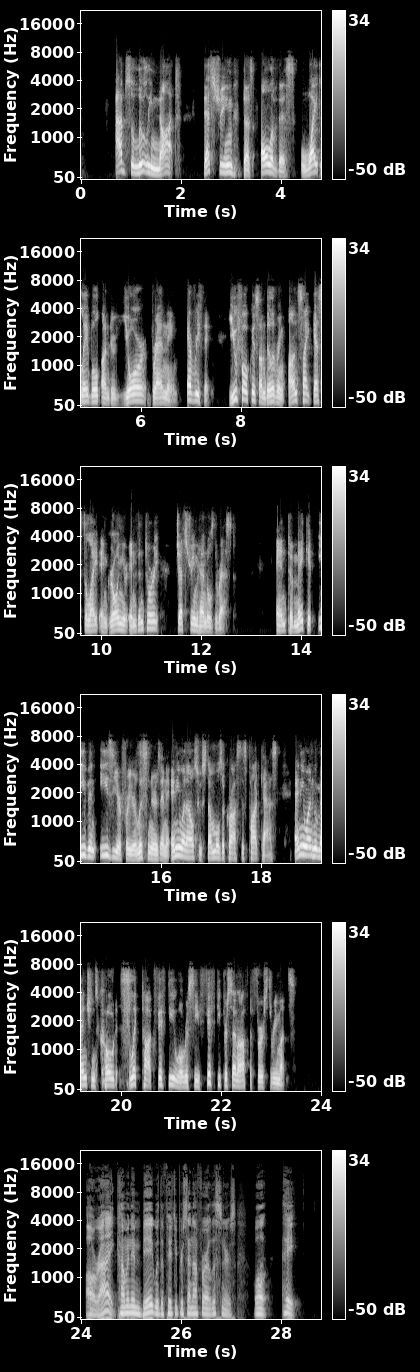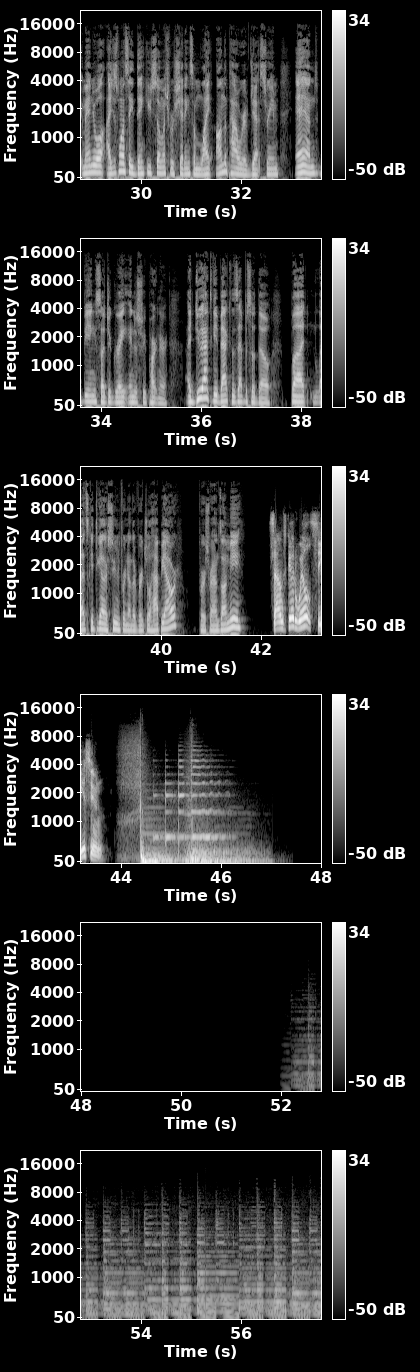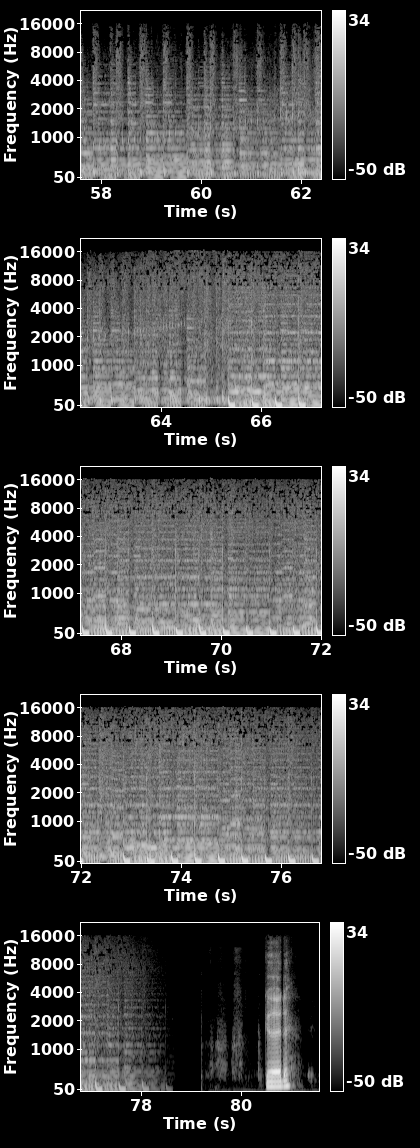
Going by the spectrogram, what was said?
Absolutely not. Jetstream does all of this white labeled under your brand name, everything. You focus on delivering on site guest delight and growing your inventory. Jetstream handles the rest. And to make it even easier for your listeners and anyone else who stumbles across this podcast, Anyone who mentions code SlickTalk50 will receive 50% off the first three months. All right. Coming in big with the 50% off for our listeners. Well, hey, Emmanuel, I just want to say thank you so much for shedding some light on the power of Jetstream and being such a great industry partner. I do have to get back to this episode though, but let's get together soon for another virtual happy hour. First round's on me. Sounds good, Will. See you soon. Good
